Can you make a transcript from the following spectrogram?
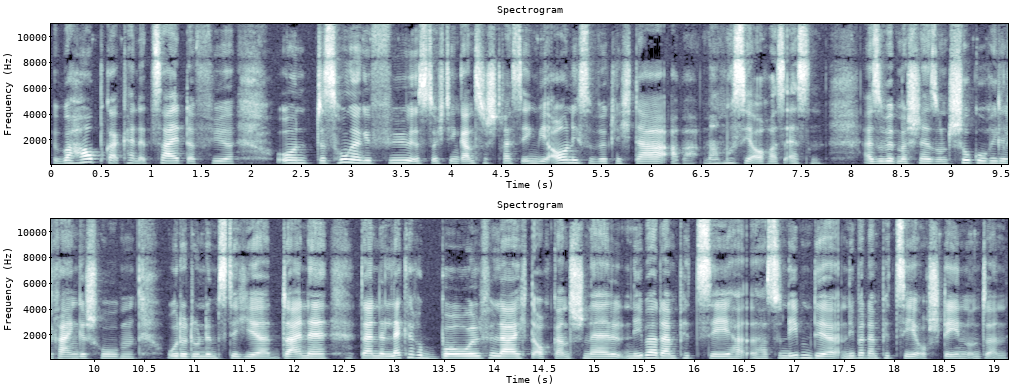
überhaupt gar keine Zeit dafür. Und das Hungergefühl ist durch den ganzen Stress irgendwie auch nicht so wirklich da, aber man muss ja auch was essen. Also wird mal schnell so ein Schokoriegel reingeschoben oder du nimmst dir hier deine, deine leckere Bowl vielleicht auch ganz schnell neben deinem PC, hast du neben dir, neben deinem PC auch stehen und dann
